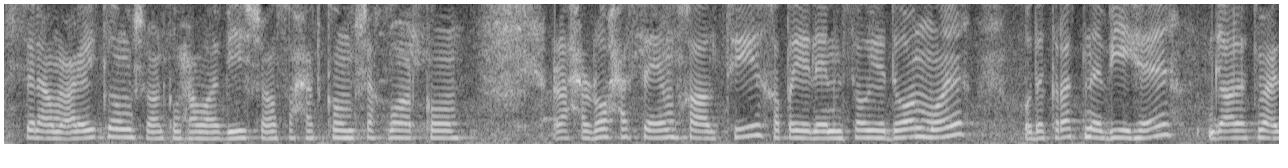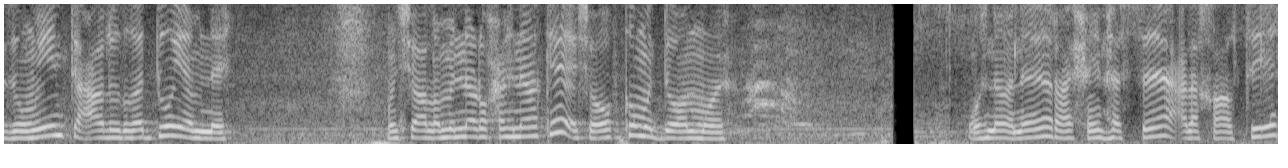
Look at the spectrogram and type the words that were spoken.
السلام عليكم شلونكم؟ حبايبي شلون صحتكم؟ شخباركم راح نروح هسه يم خالتي خطية لين مسوية دولمة وذكرتنا بيها قالت معزومين تعالوا تغدوا يمنا. وإن شاء الله منا نروح هناك أشوفكم الدولمة وهنا رايحين هسه على خالتي.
